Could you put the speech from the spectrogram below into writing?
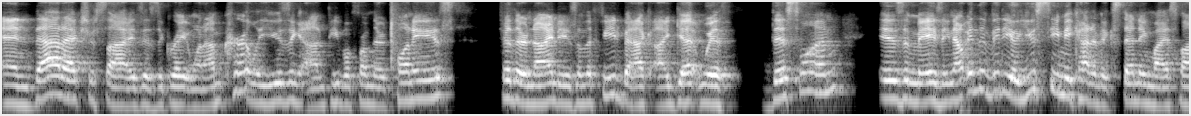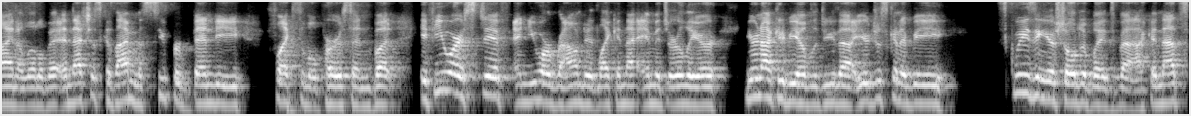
And that exercise is a great one. I'm currently using it on people from their 20s to their 90s. And the feedback I get with this one is amazing. Now, in the video, you see me kind of extending my spine a little bit, and that's just because I'm a super bendy flexible person. But if you are stiff and you are rounded, like in that image earlier, you're not going to be able to do that. You're just going to be squeezing your shoulder blades back. And that's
